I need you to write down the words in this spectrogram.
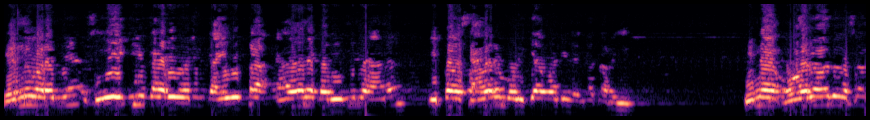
എന്ന് പറഞ്ഞ് സി ഐ ടിക്കാർ പോലും കൈവിട്ട ഏതാനും കരീമിനെയാണ് ഇപ്പൊ സമരം പൊളിക്കാൻ വേണ്ടി രംഗത്തിറങ്ങി. പിന്നെ ഓരോ ദിവസം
